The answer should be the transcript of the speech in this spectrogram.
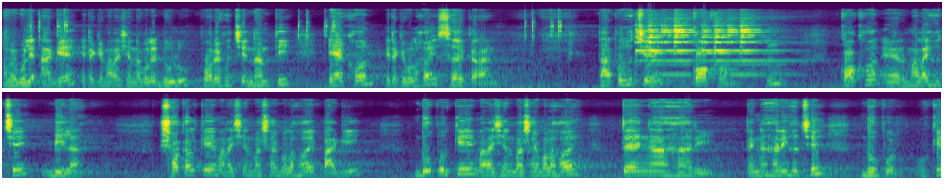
আমরা বলি আগে, এটাকে মালয়েশিয়ানরা বলে ডুলু, পরে হচ্ছে নান্তি, এখন এটাকে বলা হয় সরকারাং তারপর হচ্ছে কখন, হুম? কখন এর মালাই হচ্ছে বিলা। সকালকে মালয়েশিয়ান ভাষায় বলা হয় পাগি দুপুরকে মালয়েশিয়ান ভাষায় বলা হয় টেঙ্গাহারি। টেঙ্গাহারি হচ্ছে দুপুর, ওকে?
